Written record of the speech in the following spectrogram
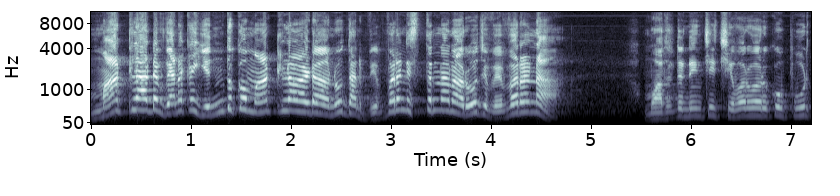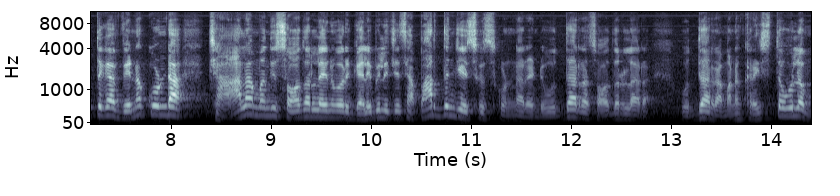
మాట్లాడడం వెనక ఎందుకు మాట్లాడాను? దాని వివరణ ఇస్తున్నాను ఆ రోజు వివరణ. మొదటి నుంచి చివరి వరకు పూర్తిగా వినకుండా చాలామంది సోదరులైన వారు గలిబిలి చేసి అపార్థం చేసుకుంటున్నారండి ఉద్దారా సోదరులారా ఉద్దారా మనం క్రైస్తవులం.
